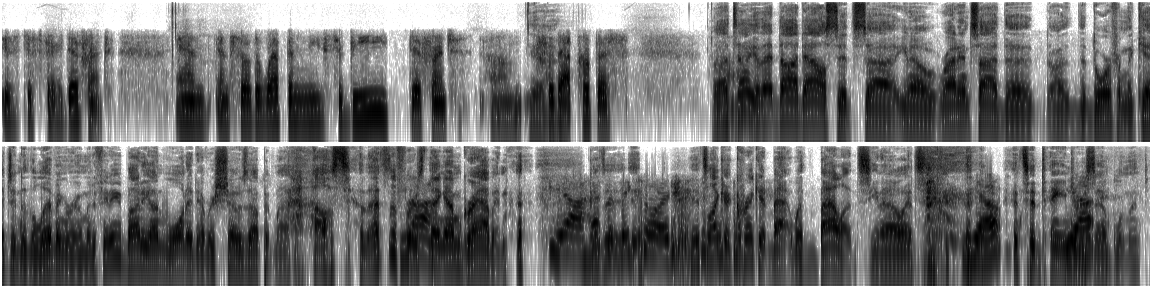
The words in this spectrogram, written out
is just very different, and and so the weapon needs to be different um, Yeah. for that purpose. Well, I tell you, that Dao sits, uh, you know, right inside the uh, the door from the kitchen to the living room. And if anybody unwanted ever shows up at my house, that's the first Yeah. thing I'm grabbing. Yeah, that's a it- big it- sword. it's like a cricket bat with balance. You know, it's yeah, it's a dangerous Yeah. implement.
